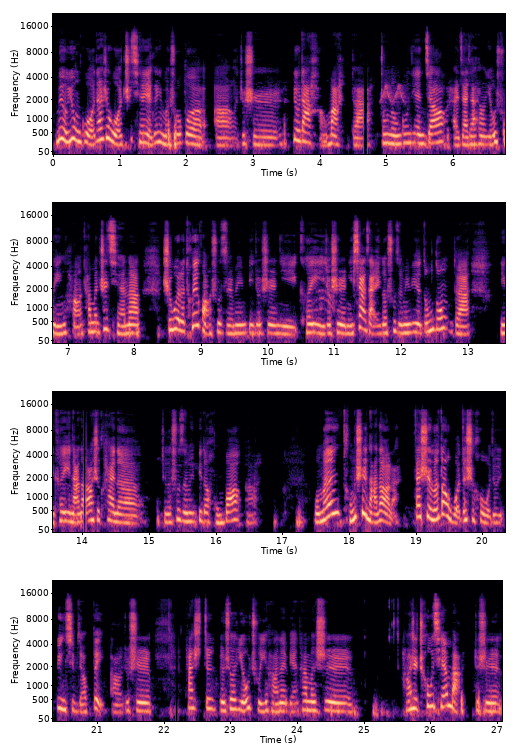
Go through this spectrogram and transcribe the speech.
没有用过，但是我之前也跟你们说过啊，就是六大行嘛，对吧？中农工建交，还再加上邮储银行，他们之前呢是为了推广数字人民币，就是你可以，就是你下载一个数字人民币的东东，对吧？你可以拿到二十块的这个数字人民币的红包啊。我们同事拿到了，但是轮到我的时候，我就运气比较背啊，就是他是就比如说邮储银行那边，他们是好像是抽签吧，就是。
